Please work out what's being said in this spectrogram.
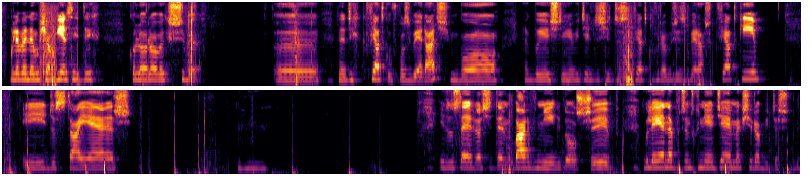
W ogóle będę musiał więcej tych kolorowych szybek, yy, tych kwiatków pozbierać, bo jakby jeśli nie wiedzieli, to się to z kwiatków robi, że zbierasz kwiatki i dostajesz... Mhm. I dostajesz właśnie ten barwnik do szyb. W ogóle ja na początku nie wiedziałem, jak się robi te szyby.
